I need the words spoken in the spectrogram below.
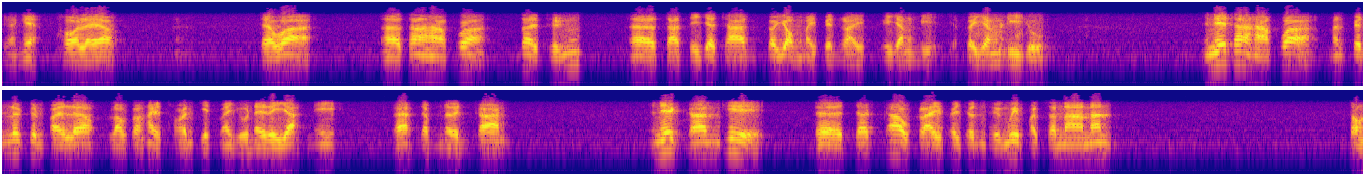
อย่างเงี้ย พอแล้ว แต่ว่าถ้าหากว่าได้ถึงตติยชาญก็ย่อมไม่เป็นไรก็ยังมีก็ยังดีอยู่ ทีนี้ถ้าหากว่ามันเป็นลึกขึ้นไปแล้ว เราก็ให้ถอนจิตมาอยู่ในระยะนี้ และดำเนินการอันนี้การที่จะก้าวไกลไปจนถึงวิปัสสนานั้น ต้อง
